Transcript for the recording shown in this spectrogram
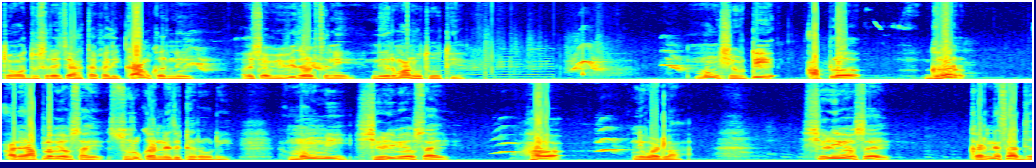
किंवा दुसऱ्याच्या हाताखाली काम करणे अशा विविध अडचणी निर्माण होत होती. मग शेवटी आपलं घर आणि आपला व्यवसाय सुरू करण्याचे ठरवले. मग मी शेळी व्यवसाय हा निवडला. शेळी व्यवसाय करण्यासाठी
